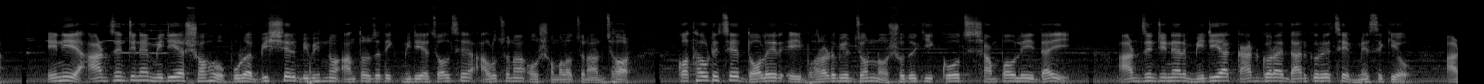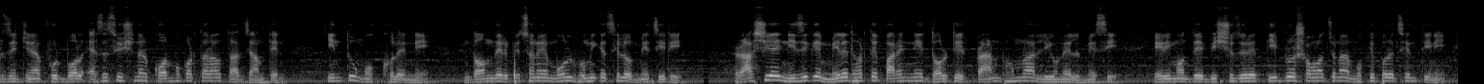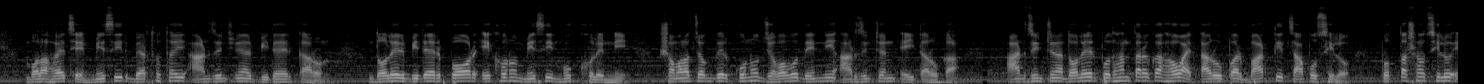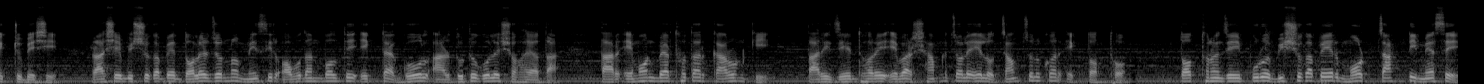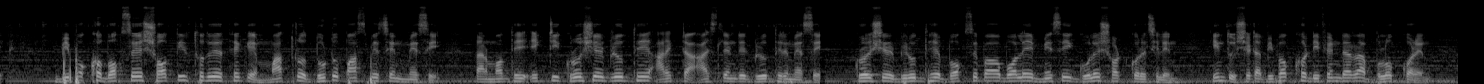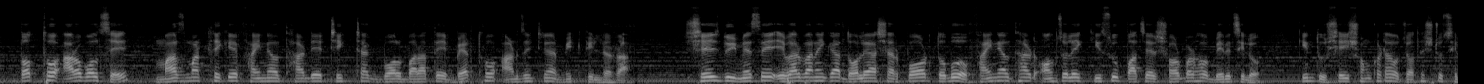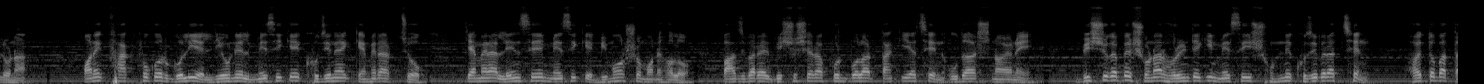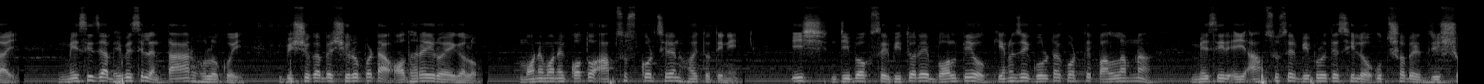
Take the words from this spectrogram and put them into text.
এ নিয়ে আর্জেন্টিনা মিডিয়া সহ পুরো বিশ্বের বিভিন্ন আন্তর্জাতিক মিডিয়া চলছে আলোচনা ও সমালোচনার ঝড়। কথা উঠেছে দলের এই ভরাডুবির জন্য, শুধু কি কোচ সাম্পাউলি দায়ী? আর্জেন্টিনার মিডিয়া কাঠগড়ায় দাঁড় করেছে মেসিকেও। আর্জেন্টিনা ফুটবল অ্যাসোসিয়েশনের কর্মকর্তারাও তা জানতেন, কিন্তু মুখ খোলেননি। দ্বন্দ্বের পেছনে মূল ভূমিকা ছিল মেসিরই। রাশিয়ায় নিজেকে মেলে ধরতে পারেননি দলটির প্রাণভমরা লিওনেল মেসি। এরই মধ্যে বিশ্বজুড়ে তীব্র সমালোচনার মুখে পড়েছেন তিনি। বলা হয়েছে, মেসির ব্যর্থতাই আর্জেন্টিনার বিদায়ের কারণ। দলের বিদায়ের পর এখনও মেসি মুখ খোলেননি। সমালোচকদের কোনো জবাবও দেননি আর্জেন্টিন এই তারকা। আর্জেন্টিনা দলের প্রধান তারকা হওয়ায় তার উপর বাড়তি চাপও ছিল, প্রত্যাশাও ছিল একটু বেশি। রাশিয়া বিশ্বকাপে দলের জন্য মেসির অবদান বলতে একটা গোল আর দুটো গোলের সহায়তা। তার এমন ব্যর্থতার কারণ কি? তারই জের ধরে এবার সামনে চলে এলো চাঞ্চল্যকর এক তথ্য। তথ্য অনুযায়ী পুরো বিশ্বকাপের মোট চারটি ম্যাচে বিপক্ষ বক্সে সতীর্থদের থেকে মাত্র দুটো পাস পেয়েছেন মেসি। তার মধ্যে একটি ক্রোয়েশিয়ার বিরুদ্ধে, আরেকটা আইসল্যান্ডের বিরুদ্ধের ম্যাচে। ক্রোয়েশিয়ার বিরুদ্ধে বক্সে পাওয়া বলে মেসি গোলে শট করেছিলেন, কিন্তু সেটা বিপক্ষ ডিফেন্ডাররা ব্লক করেন। তথ্য আরও বলছে, মাঝমাঠ থেকে ফাইনাল থার্ডে ঠিকঠাক বল বাড়াতে ব্যর্থ আর্জেন্টিনার মিডফিল্ডাররা। শেষ দুই ম্যাচে এবার বানিকা দলে আসার পর তবুও ফাইনাল থার্ড অঞ্চলে কিছু পাচের সরবরাহ বেড়েছিল, কিন্তু সেই সংখ্যাটাও যথেষ্ট ছিল না। অনেক ফাঁকফোকর গলিয়ে লিওনেল মেসিকে খুঁজে নেয় ক্যামেরার চোখ। ক্যামেরা লেন্সে মেসিকে বিমর্ষ মনে হলো। পাঁচবারের বিশ্বসেরা ফুটবলার তাকিয়েছেন উদাস নয়নে। বিশ্বকাপের সোনার হরিণটে কি মেসি শূন্যে খুঁজে বেড়াচ্ছেন? হয়তোবা তাই। মেসি যা ভেবেছিলেন তা আর হলো কই? বিশ্বকাপের শিরোপাটা অধারেই রয়ে গেল। মনে মনে কত আফসোস করছিলেন হয়তো তিনি। ইস ডিবক্সের ভিতরে বল পেয়েও কেন যে গোলটা করতে পারলাম না, মেসির এই আফসোসের বিপরীতে ছিল উৎসবের দৃশ্য।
